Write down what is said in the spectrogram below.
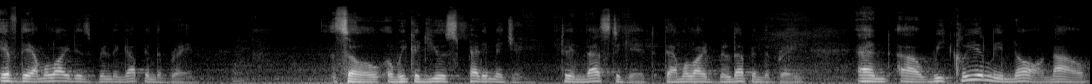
if the amyloid is building up in the brain. So uh, we could use PET imaging to investigate the amyloid buildup in the brain. And uh, we clearly know now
